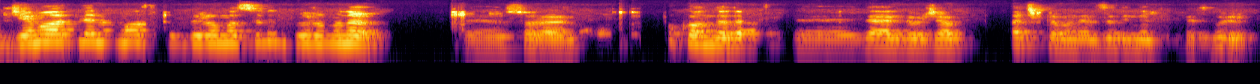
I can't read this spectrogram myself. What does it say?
cemaatle namaz kıldırılmasının durumunu e, sorarlar. Bu konuda da e, değerli hocam açıklamalarınızı dinlemek isteriz. Buyurun.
